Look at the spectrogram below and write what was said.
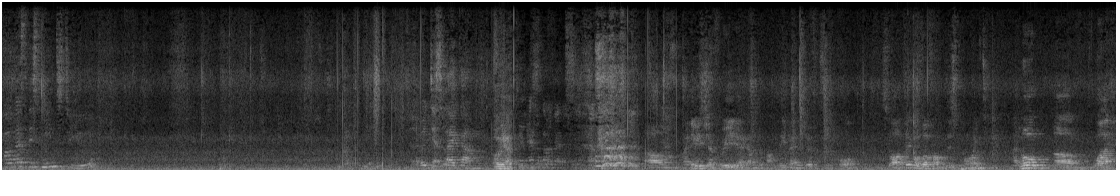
How does this means to you? Uh, just like um, Oh yeah. Um, my name is Jeffrey and I'm the marketing manager for Singapore. So I'll take over from this point. I hope um, what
